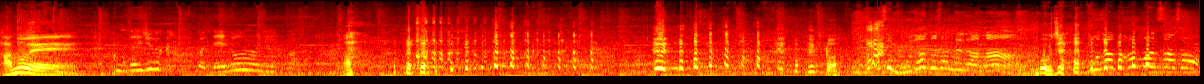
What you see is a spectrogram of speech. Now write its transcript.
단호해. 근데 내 집에 갖고 가. 내 돈으로 줄 거야. 그 모자도 산대잖아. 모자. 모자도 한 번 사서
